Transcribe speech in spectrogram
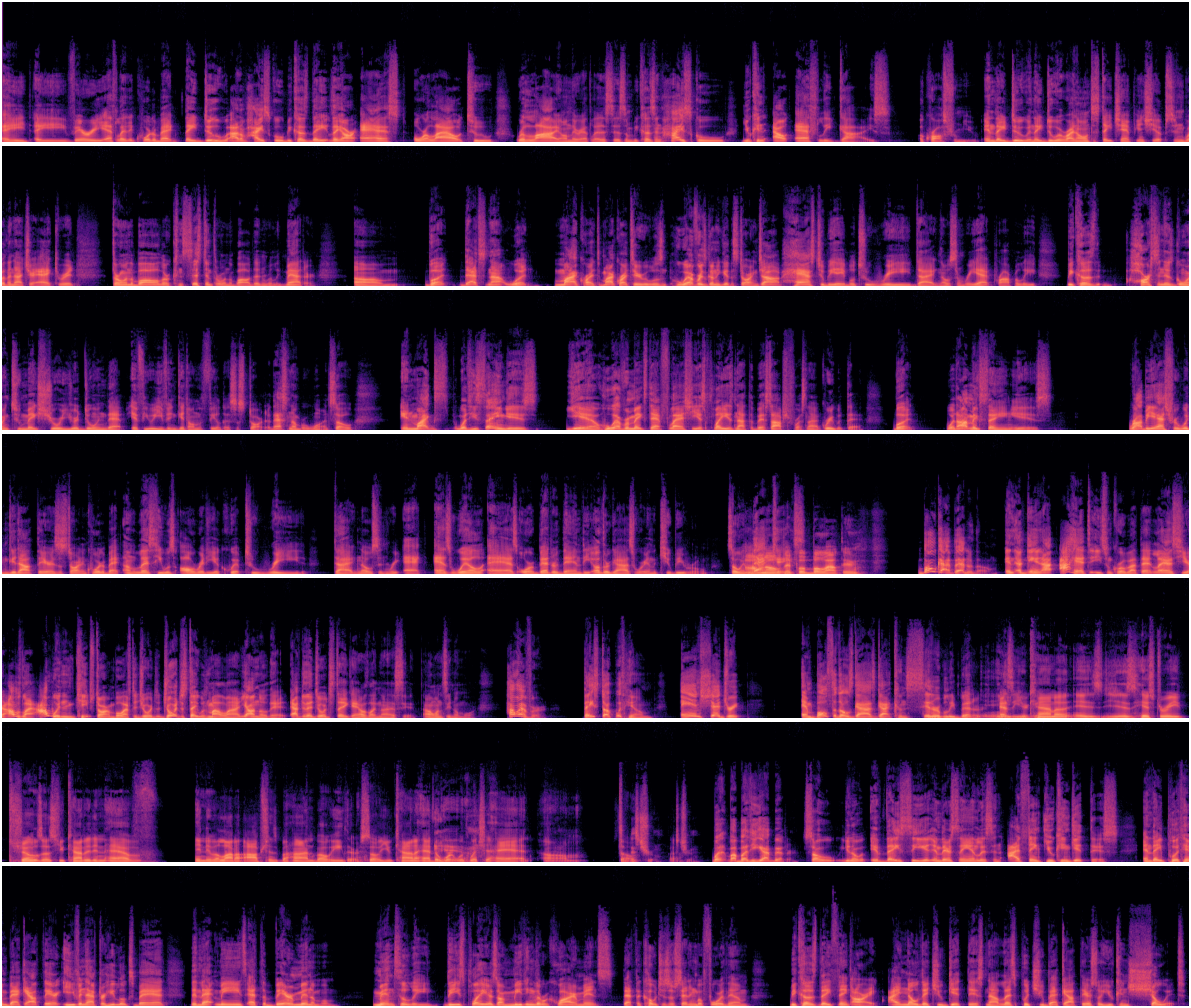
a a very athletic quarterback they do out of high school because they they are asked or allowed to rely on their athleticism because in high school you can out athlete guys across from you and they do and they do it right on to state championships and whether or not you're accurate throwing the ball or consistent throwing the ball doesn't really matter. Um, but that's not what my criteria my criteria was whoever is going to get the starting job has to be able to read diagnose and react properly because Harsin is going to make sure you're doing that if you even get on the field as a starter. That's number one. So, in Mike's, what he's saying is, yeah, whoever makes that flashiest play is not the best option for us. And I agree with that. But what I'm saying is, Robby Ashford wouldn't get out there as a starting quarterback unless he was already equipped to read, diagnose, and react as well as or better than the other guys who were in the QB room. So in I that know. case, They put Bo out there. Bo got better though. And again, I, I had to eat some crow about that last year. I was like, I wouldn't keep starting Bo after Georgia. Georgia State was my line. Y'all know that. After that Georgia State game, I was like, nah, that's it. I don't want to see no more. However, they stuck with him and Shedrick, and both of those guys got considerably better as the year you kind of is as history shows us, you kind of didn't have any a lot of options behind Bo either. So you kind of had to work with what you had. Um, so That's true. That's true. But, but but he got better. So you know, if they see it and they're saying, "Listen, I think you can get this," and they put him back out there even after he looks bad, then that means at the bare minimum, mentally, these players are meeting the requirements that the coaches are setting before them because they think, "All right, I know that you get this. Now let's put you back out there so you can show it."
